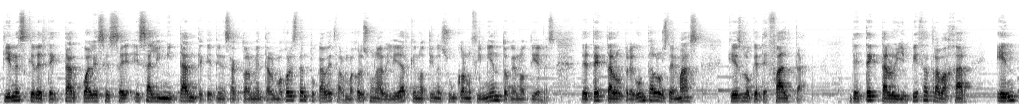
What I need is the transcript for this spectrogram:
Tienes que detectar cuál es esa limitante que tienes actualmente. A lo mejor está en tu cabeza, a lo mejor es una habilidad que no tienes, un conocimiento que no tienes. Detéctalo, pregunta a los demás qué es lo que te falta. Detéctalo y empieza a trabajar en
